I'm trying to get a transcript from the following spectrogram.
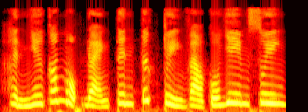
hình như có một đoạn tin tức truyền vào của Diêm Xuyên.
